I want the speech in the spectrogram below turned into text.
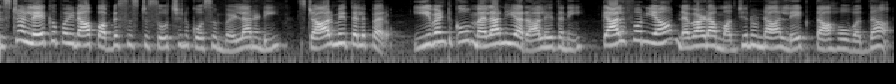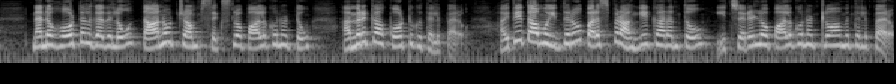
ఇష్టం లేకపోయినా పబ్లిసిస్ట్ సూచన కోసం వెళ్ళానని స్టార్మీ తెలిపారు. ఈవెంట్కు మెలానియా రాలేదని కాలిఫోర్నియా నెవాడా మధ్యనున్న లేక్ తాహో వద్ద నన్ను హోటల్ గదిలో తాను ట్రంప్ సెక్స్లో పాల్గొన్నట్టు అమెరికా కోర్టుకు తెలిపారు. అయితే తాము ఇద్దరూ పరస్పర అంగీకారంతో ఈ చర్యలో పాల్గొన్నట్లు ఆమె తెలిపారు.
